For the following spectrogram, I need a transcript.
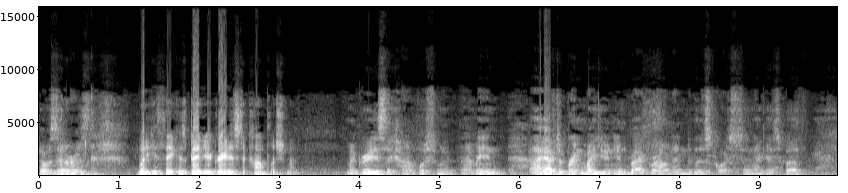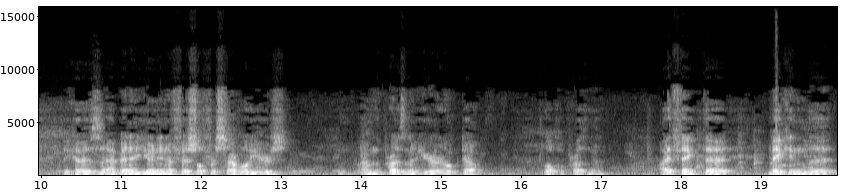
that was interesting. What do you think has been your greatest accomplishment? My greatest accomplishment. I mean, I have to bring my union background into this question, I guess, Beth, because I've been a union official for several years. I'm the president here at Oakdale, local president. I think that making the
